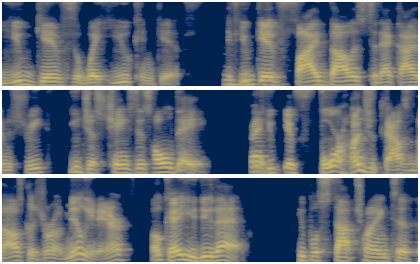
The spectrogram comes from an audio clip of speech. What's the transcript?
You give the way you can give. If you Mhm. give five dollars to that guy on the street, you just changed his whole day. Right. If you give four hundred thousand dollars because you're a millionaire, okay, you do that. People stop trying to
